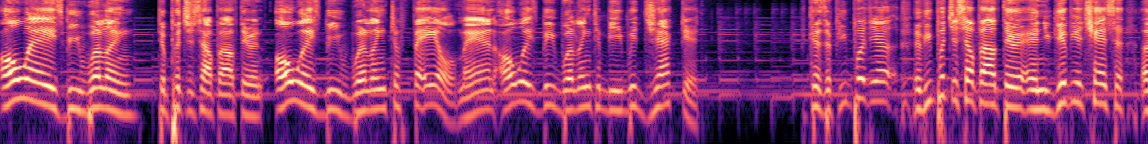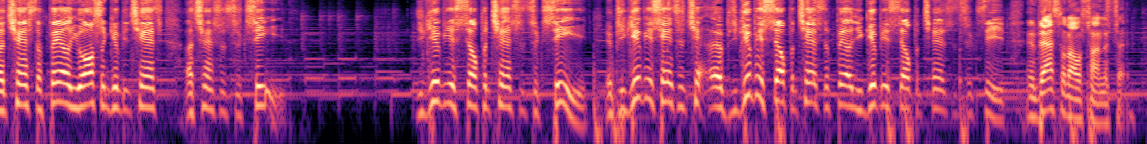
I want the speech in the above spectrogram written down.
always be willing to put yourself out there and always be willing to fail, man. Always be willing to be rejected. Because if you put your if you put yourself out there and you give you a chance to, a chance to fail, you also give your chance a chance to succeed. you give yourself a chance to succeed. If you give your chance a if you give yourself a chance to fail, you give yourself a chance to succeed. And that's what I was trying to say.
